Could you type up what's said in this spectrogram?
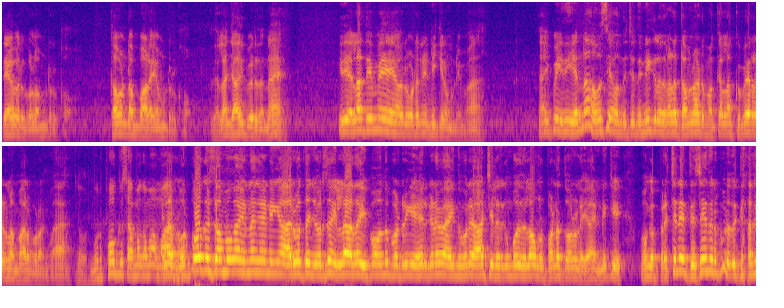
தேவர்குளம்னு இருக்கும் கவுண்டம்பாளையம்னு இருக்கும். இதெல்லாம் ஜாதி பேர் தானே? இது எல்லாத்தையுமே அவர் உடனே நீக்கிற முடியுமா? இப்போ இது என்ன அவசியம் வந்துச்சு? இது நீக்கிறதுனால தமிழ்நாடு மக்கள்லாம் குபேரர்கள்லாம் மாற போகிறாங்களா இல்லை ஒரு முற்போக்கு சமூகமாக இல்லை முற்போக்கு சமூகம் என்னங்க நீங்கள் அறுபத்தஞ்சு வருஷம் இல்லாத இப்போ வந்து பண்ணுறீங்க ஏற்கனவே ஐந்து முறை ஆட்சியில் இருக்கும்போது இதெல்லாம் உங்களுக்கு பண்ண தோணலையா? இன்னைக்கு உங்கள் பிரச்சனையை திசை திருப்புறதுக்காக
